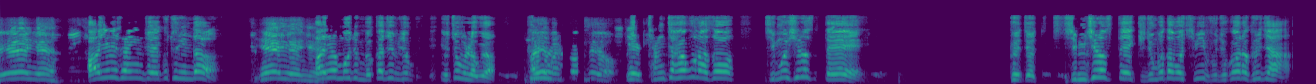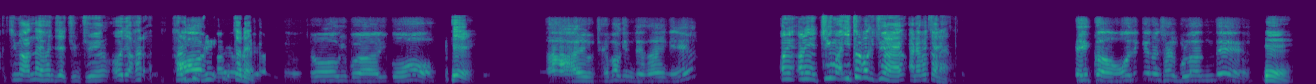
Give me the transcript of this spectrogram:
예, 예. 아, 예, 사장님, 저 에코톤입니다. 예, 예, 예. 아, 예, 뭐 좀 몇 가지 좀 여쭤보려고요. 아, 예, 말씀하세요. 예, 장착하고 나서 짐을 실었을 때, 그, 저, 짐 실었을 때 기존보다 뭐 짐이 부족하거나 그러지 않, 지금 않나요, 현재 중, 주행? 어제 하루, 하루 아, 중 했잖아요. 맞아요. 저기 뭐야, 이거. 예. 아, 이거 대박인데, 사장님. 아니, 아니, 지금 이틀밖에 주행 안, 해- 안 해봤잖아요. 그러니까 어저께는 잘 몰랐는데 예.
